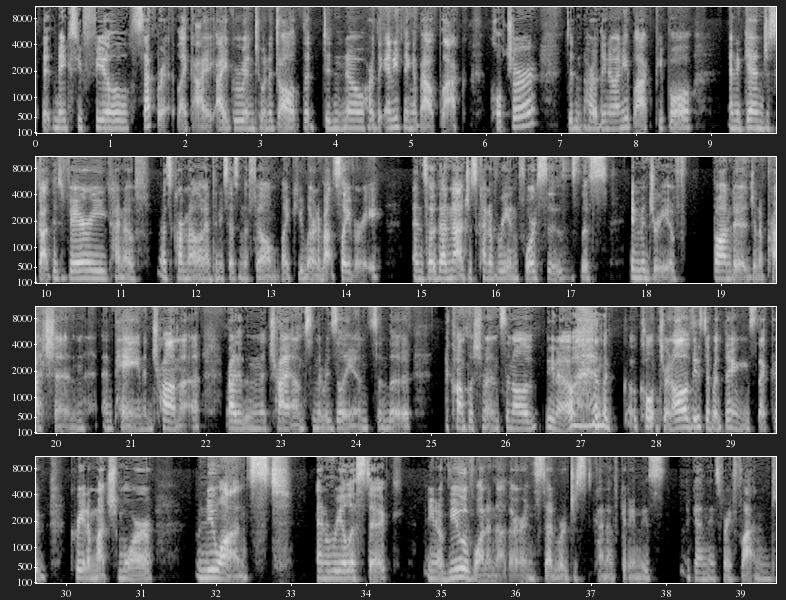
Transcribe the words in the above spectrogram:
it makes you feel separate. Like i i grew into an adult that didn't know hardly anything about black culture didn't hardly know any black people and again just got this very kind of as carmelo anthony says in the film like you learn about slavery. And so then that just kind of reinforces this imagery of bondage and oppression and pain and trauma rather than the triumphs and the resilience and the accomplishments and all of you know and the culture and all of these different things that could create a much more nuanced and realistic you know view of one another. Instead we're just kind of getting these again these very flattened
